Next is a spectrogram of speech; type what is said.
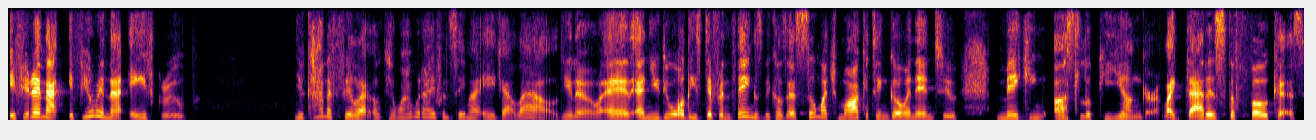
if you're in that, if you're in that age group, you kind of feel like okay why would i even say my age out loud you know and and you do all these different things because there's so much marketing going into making us look younger like that is the focus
